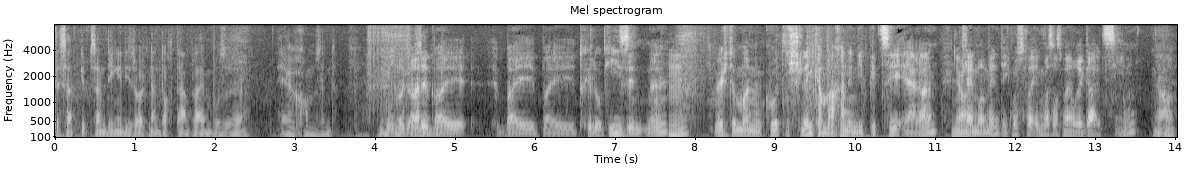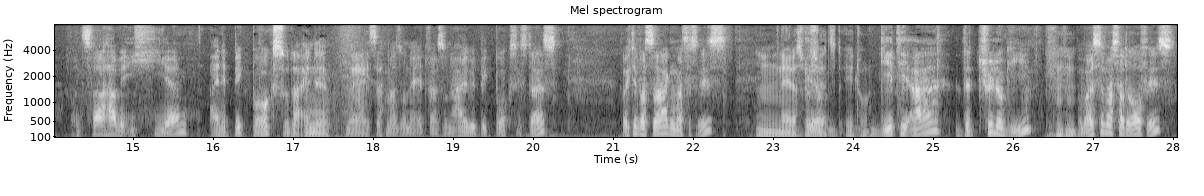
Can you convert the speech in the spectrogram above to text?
deshalb gibt es dann Dinge, die sollten dann doch da bleiben, wo sie hergekommen sind. Wo wir gerade bei, bei, bei Trilogie sind, ne? Mhm. Ich möchte mal einen kurzen Schlenker machen in die PC-Ära. Ja. Kleinen Moment, ich muss mal eben was aus meinem Regal ziehen. Ja, Und zwar habe ich hier eine Big Box oder eine, naja, ich sag mal so eine etwas, so eine halbe Big Box ist das. Soll ich dir was sagen, was es ist? Hm, nee, das wirst du jetzt eh tun. GTA The Trilogy. Und weißt du, was da drauf ist?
